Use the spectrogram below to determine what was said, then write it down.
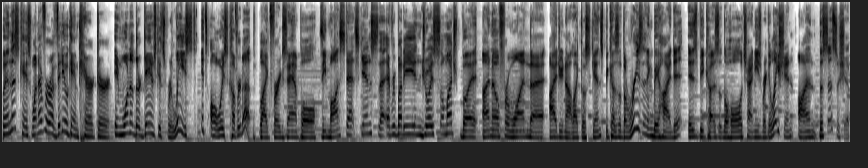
But in this case, whenever a video game character in one of their games gets released, it's always covered up. Like, for example, the Mondstadt skins that everybody enjoys so much, but I know for one that I do not like those skins because of the reasoning behind it is because of the whole Chinese regulation on the censorship.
